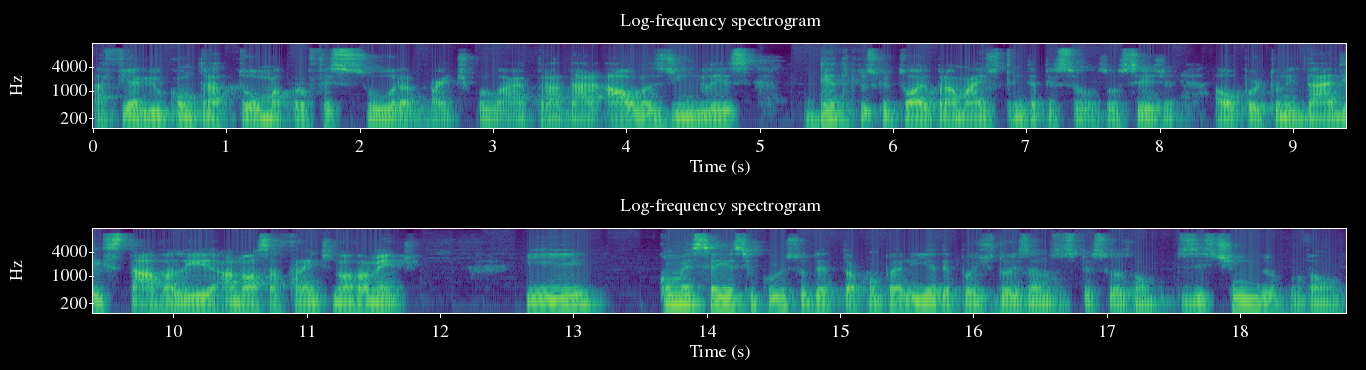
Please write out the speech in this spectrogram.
A Fiagril contratou uma professora particular para dar aulas de inglês dentro do escritório para mais de 30 pessoas, ou seja, a oportunidade estava ali à nossa frente novamente. E comecei esse curso dentro da companhia. Depois de dois anos, as pessoas vão desistindo, vão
